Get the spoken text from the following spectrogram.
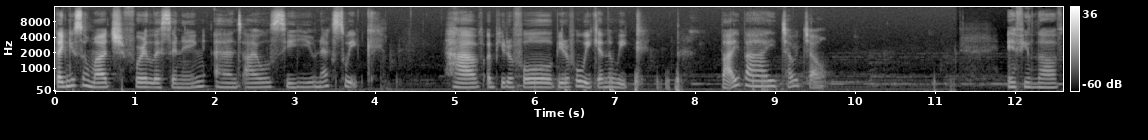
Thank you so much for listening, and I will see you next week. Have a beautiful, beautiful weekend and week. Bye bye. Ciao, ciao. If you loved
